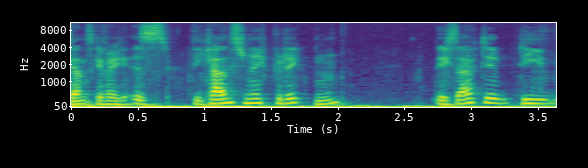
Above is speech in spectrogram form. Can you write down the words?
Ganz gefährlich. Ist, die kannst du nicht predikten. Ich sag dir, die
